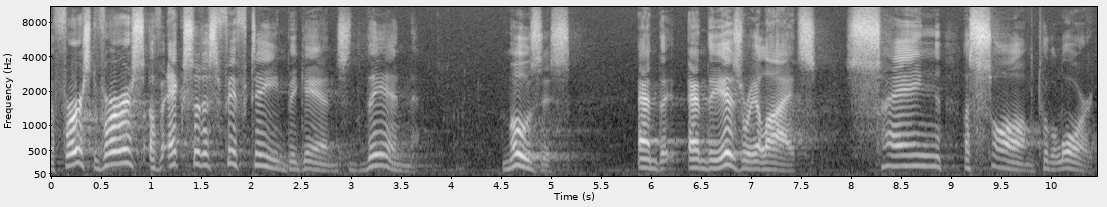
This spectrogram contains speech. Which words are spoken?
the first verse of Exodus 15 begins Then Moses and the, and the Israelites sang a song to the Lord.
